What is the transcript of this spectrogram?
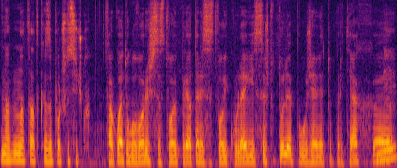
на, нататък започва всичко. Това, което говориш с твои приятели, с твои колеги, същото ли е положението при тях? Ми,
